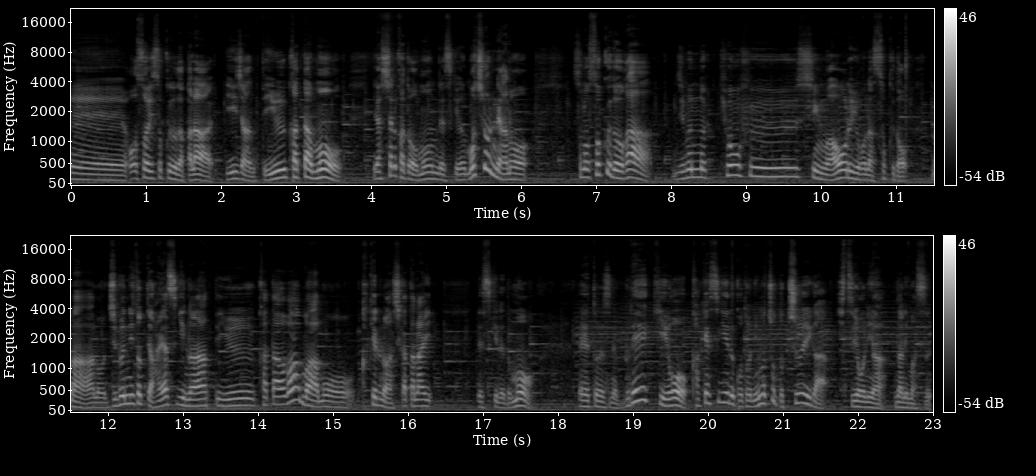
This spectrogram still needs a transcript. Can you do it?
えー、遅い速度だからいいじゃんっていう方もいらっしゃるかと思うんですけどもちろんねあのその速度が自分の恐怖心を煽るような速度まあ、あの自分にとっては早すぎるなっていう方は、まあ、もうかけるのは仕方ないですけれども、えっ、ー、とですね、ブレーキをかけすぎることにもちょっと注意が必要にはなります。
